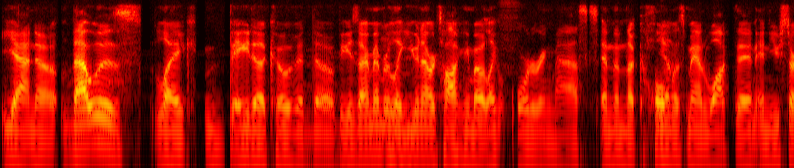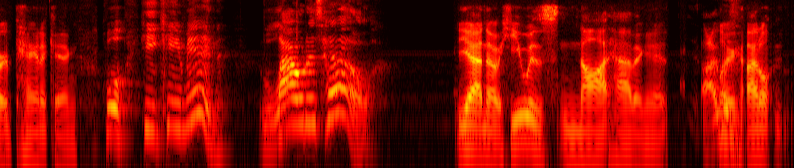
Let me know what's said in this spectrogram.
Yeah, no, that was like beta COVID though, because I remember like Mhm. you and I were talking about like ordering masks, and then the homeless man walked in, and you started panicking. Well, he came in loud as hell. Yeah, no, he was not having it. I Like was I don't,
